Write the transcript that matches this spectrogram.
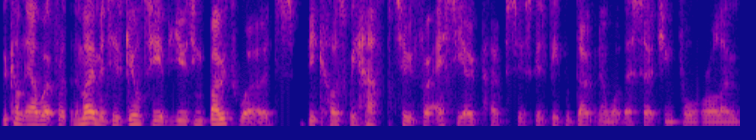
the company I work for at the moment is guilty of using both words because we have to for SEO purposes, because people don't know what they're searching for, although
